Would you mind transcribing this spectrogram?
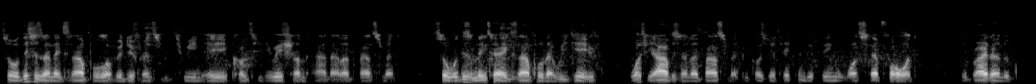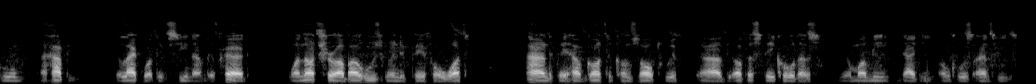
So this is an example of a difference between a continuation and an advancement. So with this later example that we gave, what you have is an advancement because you're taking the thing one step forward. The bride and the groom are happy. They like what they've seen and they've heard. We're not sure about who's going to pay for what, and they have gone to consult with uh, the other stakeholders, your mommy, daddy, uncles, aunties,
